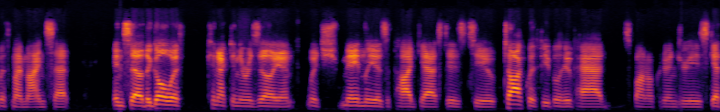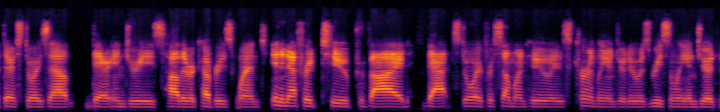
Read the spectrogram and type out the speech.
with my mindset. And so the goal with Connecting the Resilient, which mainly is a podcast, is to talk with people who've had spinal cord injuries, get their stories out, their injuries, how their recoveries went, in an effort to provide that story for someone who is currently injured, who was recently injured,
